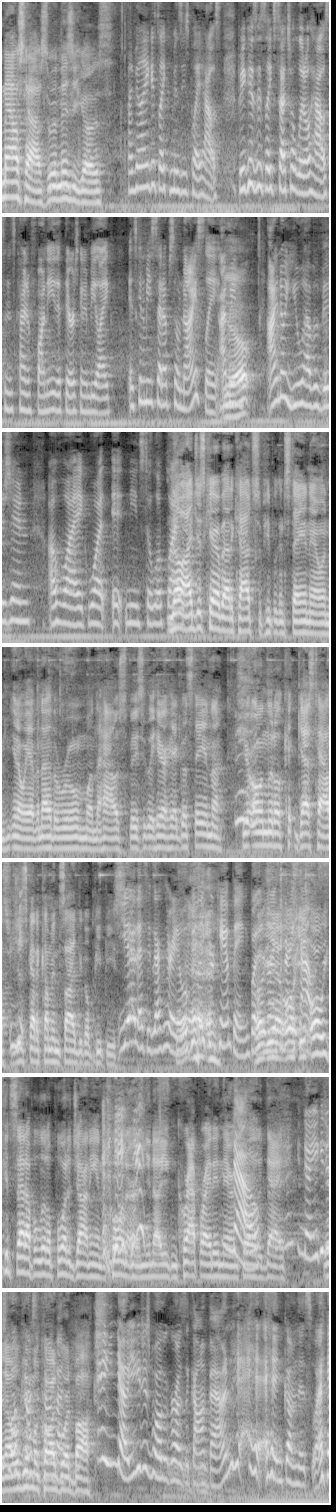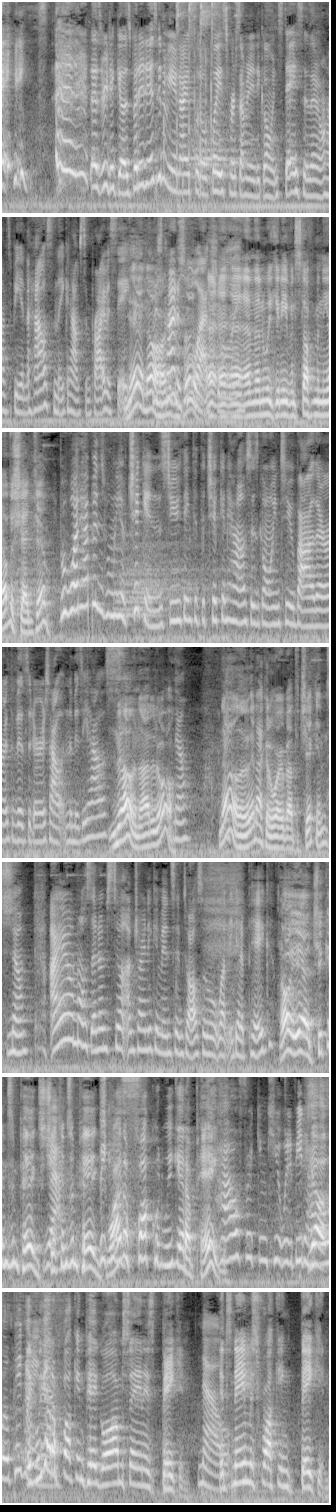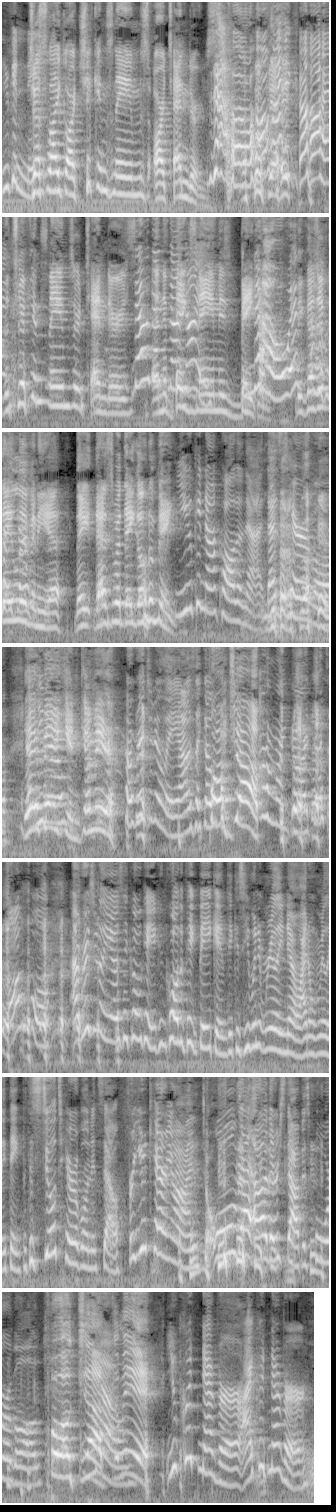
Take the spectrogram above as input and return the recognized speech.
mouse house where Mizzy goes. I feel like it's like Mizzy's Playhouse because it's like such a little house and it's kind of funny that there's going to be like it's going to be set up so nicely. I Yeah. mean, I know you have a vision of like what it needs to look like. no, I just care about a couch so people can stay in there. And you know, we have another room on the house. Basically, here, here, go stay in the your own little guest house. You just got to come inside to go pee pees. Yeah, that's exactly right. It will be like you're camping, but Or, like yeah, nice or, house. or we could set up a little porta johnny in the corner, and you know, you can crap right in there and call no, it a day. no, you can You just know, walk we'll give across them a the compound. cardboard box. Hey, No, you can just walk across the compound and come this way. That's ridiculous, but it is going to be a nice little place for somebody to go and stay, so they don't have to be in the house and they can have some privacy. Yeah, no, which is kind of cool actually. And, and then we can even stuff them in the other shed too. But what happens when we have chickens? Do you think that the chicken house is going to bother the visitors out in the Mizzy house? No, not at all. No. No, we're not going to worry about the chickens. No. I almost and I'm still I'm trying to convince him to also let me get a pig. Oh yeah, chickens and pigs. Yeah. Chickens and pigs. Why the fuck would we get a pig? How freaking cute would it be to have a little pig if we got a fucking pig, all I'm saying is bacon. No. Its name is fucking bacon. You can name Just it. like our chickens' names are tenders. No, oh my god. The chickens' names are tenders. No, that's and the not pig's nice. name is bacon. No, Because if they live in here, they that's what they're gonna be. You cannot call them that. That's terrible. Hey And you know, bacon, come here. Originally, I was like, oh, Pork chop. Oh my god, that's awful. Originally, I was like, okay, you can call the pig bacon because he wouldn't really know. I don't really think, but it's still terrible in itself. For you to carry on to all that other stuff is horrible. Pork chop, No. come here. You could never. I could never.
